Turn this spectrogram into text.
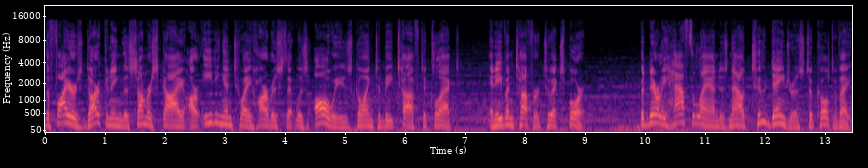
the fires darkening the summer sky are eating into a harvest that was always going to be tough to collect and even tougher to export. But nearly half the land is now too dangerous to cultivate.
